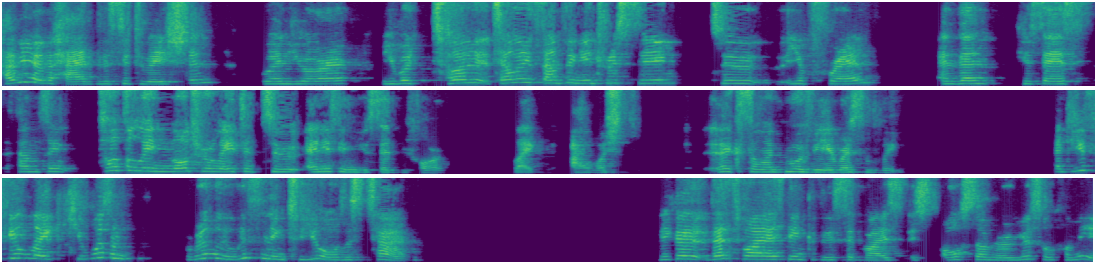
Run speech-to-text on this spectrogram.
Have you ever had the situation when you're you were telling something interesting to your friend and then he says something totally not related to anything you said before? Like i watched excellent movie recently. And you feel like he wasn't really listening to you all this time because that's why i think this advice is also very useful for me.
